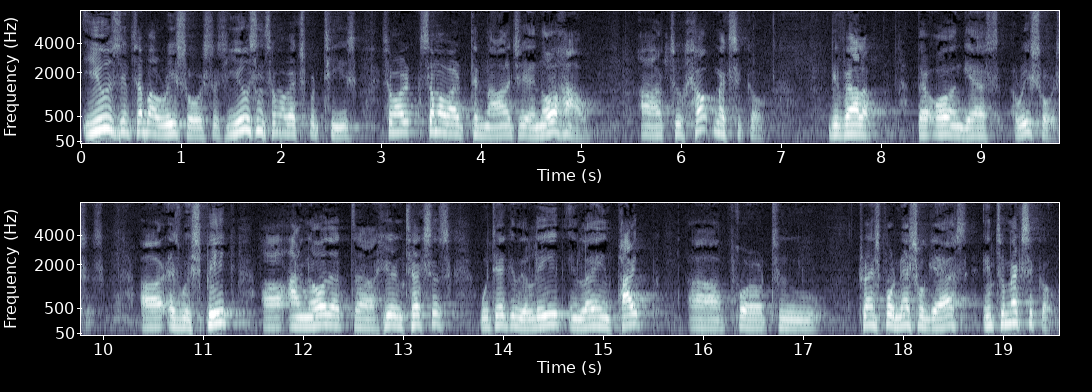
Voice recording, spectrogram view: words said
using some of our resources, using some of our expertise, some of our, some of our technology and know-how uh, to help Mexico develop their oil and gas resources. Uh, as we speak, uh, I know that uh, here in Texas, we're taking the lead in laying pipe for to transport natural gas into Mexico.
